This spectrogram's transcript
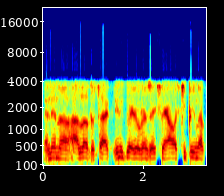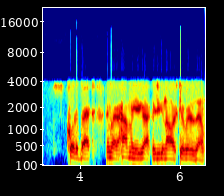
And then uh, I love the fact any great organization, they always keep picking up quarterbacks, no matter how many you got, because you can always get rid of them.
